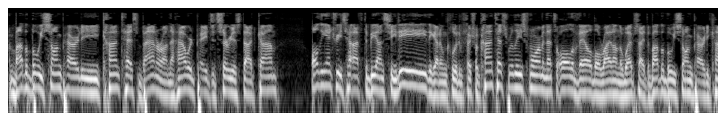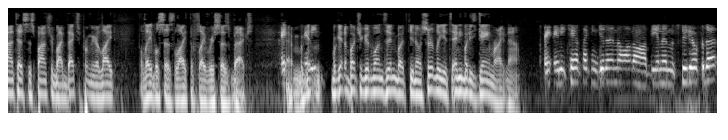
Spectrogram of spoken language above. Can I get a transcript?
Baba Booey song parody contest banner on the Howard page at Sirius.com. All the entries have to be on CD. They got to include official contest release form, and that's all available right on the website. The Baba Booey Song Parody Contest is sponsored by Beck's Premier Light. The label says light, the flavor says Beck's. We're, getting, we're getting a bunch of good ones in, but, you know, certainly it's anybody's game right now. A- any chance I can get in on uh, being in the studio for that?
